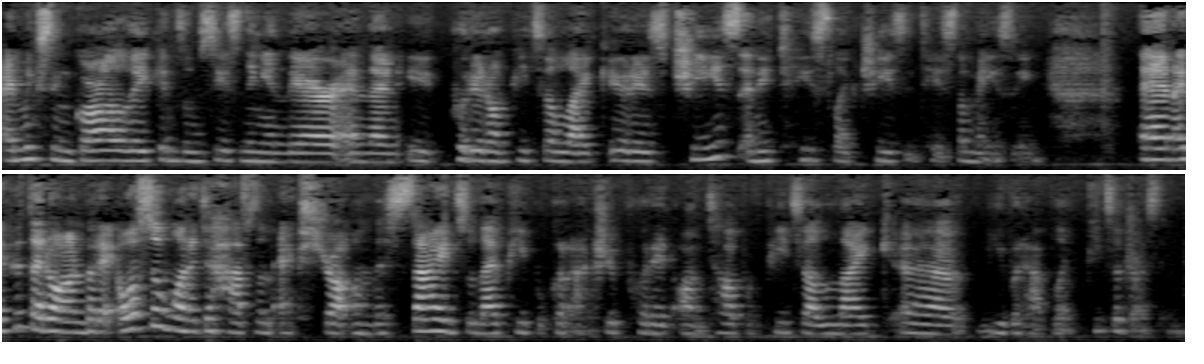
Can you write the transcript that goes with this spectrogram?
I mix in garlic and some seasoning in there and then it, put it on pizza like it is cheese and it tastes like cheese. It tastes amazing. And I put that on, but I also wanted to have some extra on the side so that people could actually put it on top of pizza like uh, you would have like pizza dressing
